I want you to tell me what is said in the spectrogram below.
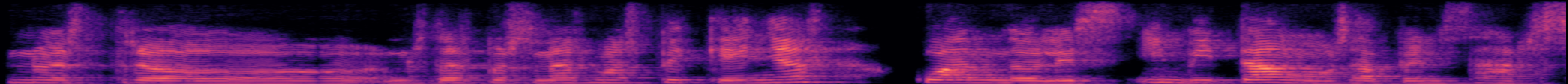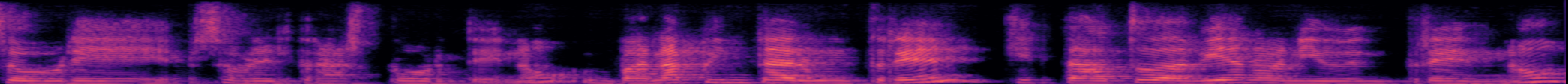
nuestras personas más pequeñas cuando les invitamos a pensar sobre, sobre el transporte, ¿no? Van a pintar un tren, quizá todavía no han ido en tren, ¿no?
